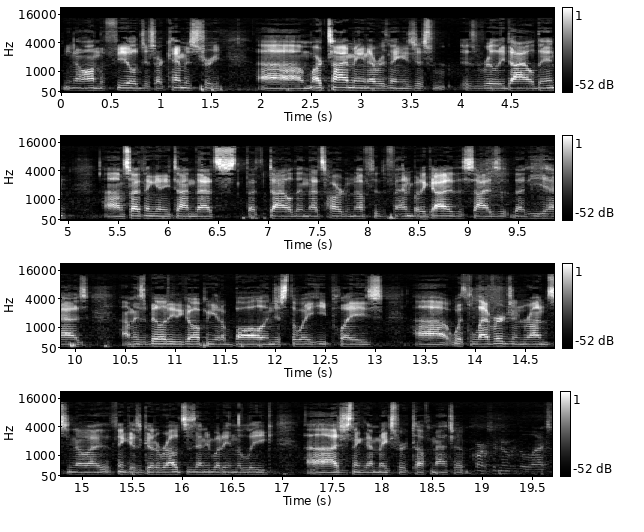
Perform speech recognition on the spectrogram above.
you know, on the field, just our chemistry, um, our timing and everything is just is really dialed in. Um, so I think anytime that's that's dialed in, that's hard enough to defend. But a guy the size that he has, um, his ability to go up and get a ball, and just the way he plays uh, with leverage and runs, you know, I think as good a routes as anybody in the league. Uh, I just think that makes for a tough matchup. Carson, over the last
